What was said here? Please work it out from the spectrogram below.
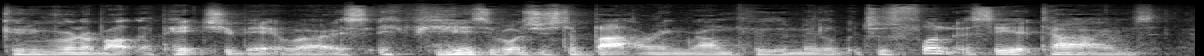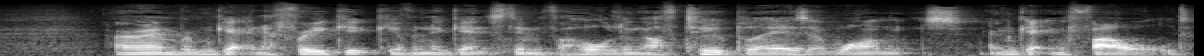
can run about the pitch a bit, whereas Ikpeazu was just a battering ram through the middle, which was fun to see at times. I remember him getting a free kick given against him for holding off two players at once and getting fouled,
